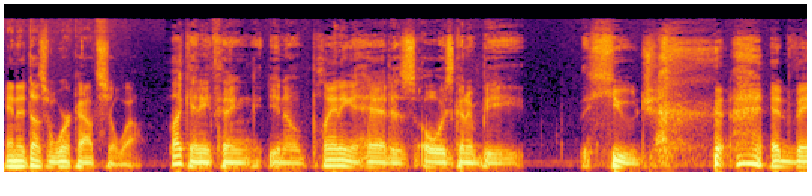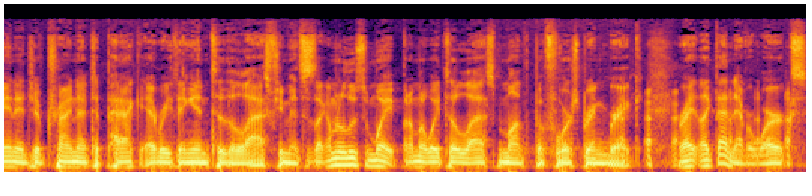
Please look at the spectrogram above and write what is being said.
and it doesn't work out so well. Like anything, you know, planning ahead is always going to be huge advantage of trying not to pack everything into the last few minutes. It's like I'm going to lose some weight, but I'm going to wait till the last month before spring break, right? Like that never works.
